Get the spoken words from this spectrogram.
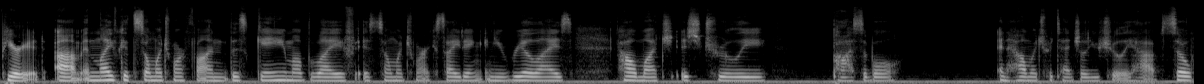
Period. Um, and life gets so much more fun. This game of life is so much more exciting, and you realize how much is truly possible and how much potential you truly have. So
